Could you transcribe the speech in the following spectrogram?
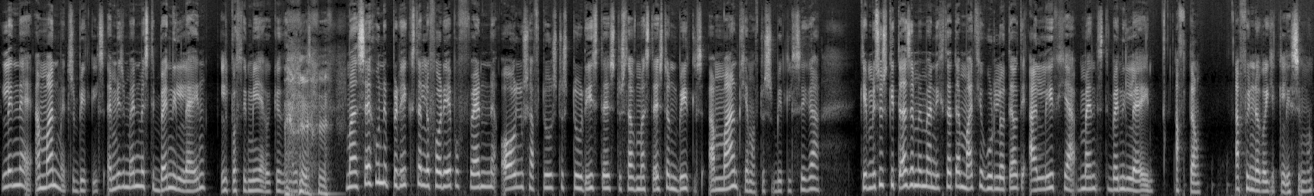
Λέει ναι, αμάν με τους Beatles. Εμείς μένουμε στην Penny Lane, λιποθυμία εγώ και ο Δημήτρης. Μας έχουν πρίξει τα λεωφορεία που φέρνουν όλους αυτούς τους τουρίστες, τους θαυμαστές των Beatles. Αμάν πια με αυτούς τους Beatles, σιγά. Και εμείς τους κοιτάζαμε με ανοιχτά τα μάτια γουρλωτά ότι αλήθεια μένετε στην Penny Lane. Αυτό. Αφήνω εγώ για κλείσιμο.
